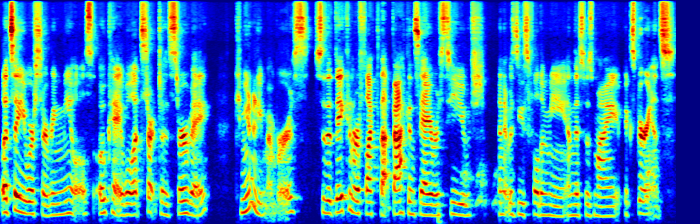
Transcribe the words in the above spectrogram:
Let's say you were serving meals. Okay well let's start to survey community members so that they can reflect that back and say, I received and it was useful to me and this was my experience.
